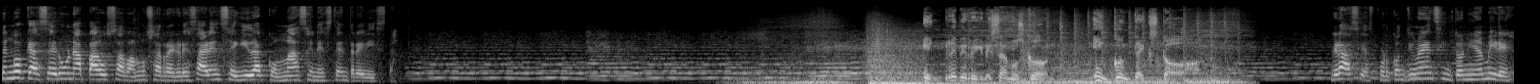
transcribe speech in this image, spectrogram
Tengo que hacer una pausa, vamos a regresar enseguida con más en esta entrevista. En breve regresamos con En Contexto. Gracias por continuar en sintonía. Mire,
